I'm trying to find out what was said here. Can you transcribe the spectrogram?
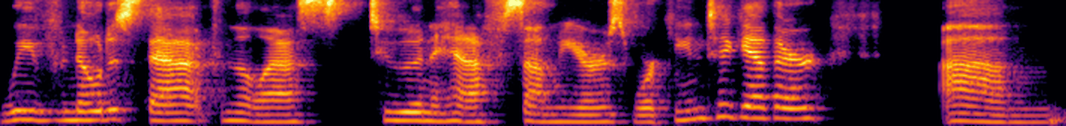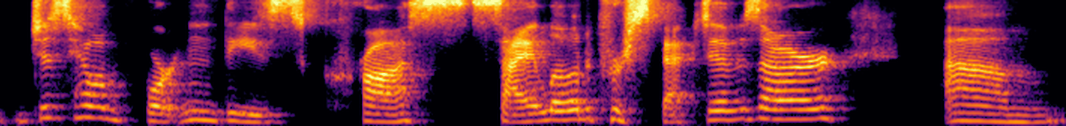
we've noticed that from the last two and a half some years working together. Um, just how important these cross siloed perspectives are. Um,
